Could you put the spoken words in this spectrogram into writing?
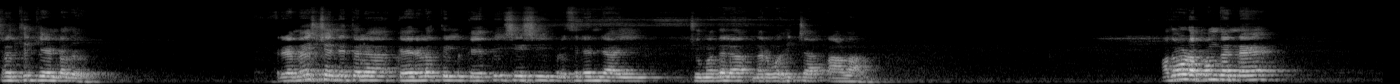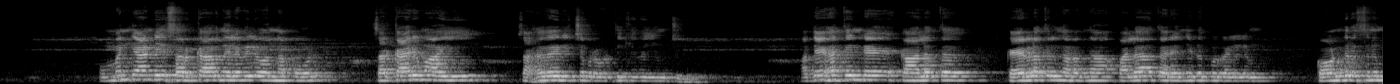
ശ്രദ്ധിക്കേണ്ടത് രമേശ് ചെന്നിത്തല കേരളത്തിൽ കെ പി സി സി പ്രസിഡന്റായി ചുമതല നിർവഹിച്ച ആളാണ്. അതോടൊപ്പം തന്നെ ഉമ്മൻചാണ്ടി സർക്കാർ നിലവിൽ വന്നപ്പോൾ സർക്കാരുമായി സഹകരിച്ച് പ്രവർത്തിക്കുകയും ചെയ്തു. അദ്ദേഹത്തിന്റെ കാലത്ത് കേരളത്തിൽ നടന്ന പല തെരഞ്ഞെടുപ്പുകളിലും കോൺഗ്രസിനും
